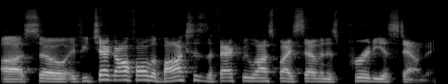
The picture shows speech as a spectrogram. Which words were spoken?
Uh, so if you check off all the boxes, the fact we lost by seven is pretty astounding.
